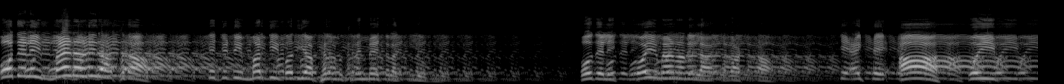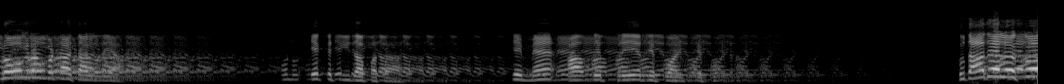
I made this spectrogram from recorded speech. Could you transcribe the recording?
ਉਹਦੇ ਲਈ ਮਾਇਨਾ ਨਹੀਂ ਰੱਖਦਾ ਕਿ ਜਿੱਡੀ ਮਰਜ਼ੀ ਵਧੀਆ ਫਿਲਮ ਸਿਨੇਮੇ ਚ ਲੱਗੀ ਹੋਵੇ। ਉਹਦੇ ਲਈ ਕੋਈ ਮਾਇਨਾ ਨਹੀਂ ਰੱਖਦਾ। ਕਿ ਇੱਥੇ ਆ ਕੋਈ ਪ੍ਰੋਗਰਾਮ ਵੱਡਾ ਚੱਲ ਰਿਹਾ। ਉਹਨੂੰ ਇੱਕ ਚੀਜ਼ ਦਾ ਪਤਾ ਕਿ ਮੈਂ ਆਪਦੇ ਪ੍ਰੇਅਰ ਦੇ ਪੁਆਇੰਟ ਤੇ ਪਹੁੰਚਣਾ ਖੁਦਾ ਦੇ ਲੋਕੋ,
